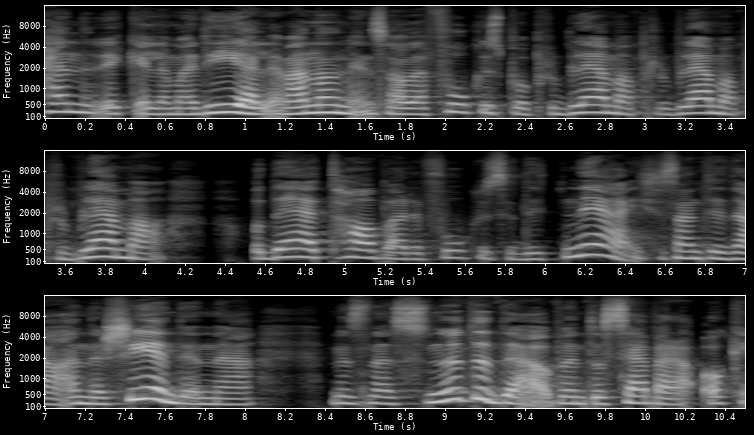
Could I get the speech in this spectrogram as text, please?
Henrik eller Marie eller vennene mine, så hadde jeg fokus på problemer, problemer, problemer. Og det tar bare fokuset ditt ned, ikke sant, det energien din ned. Mens jeg snudde det og begynte å se bare OK,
